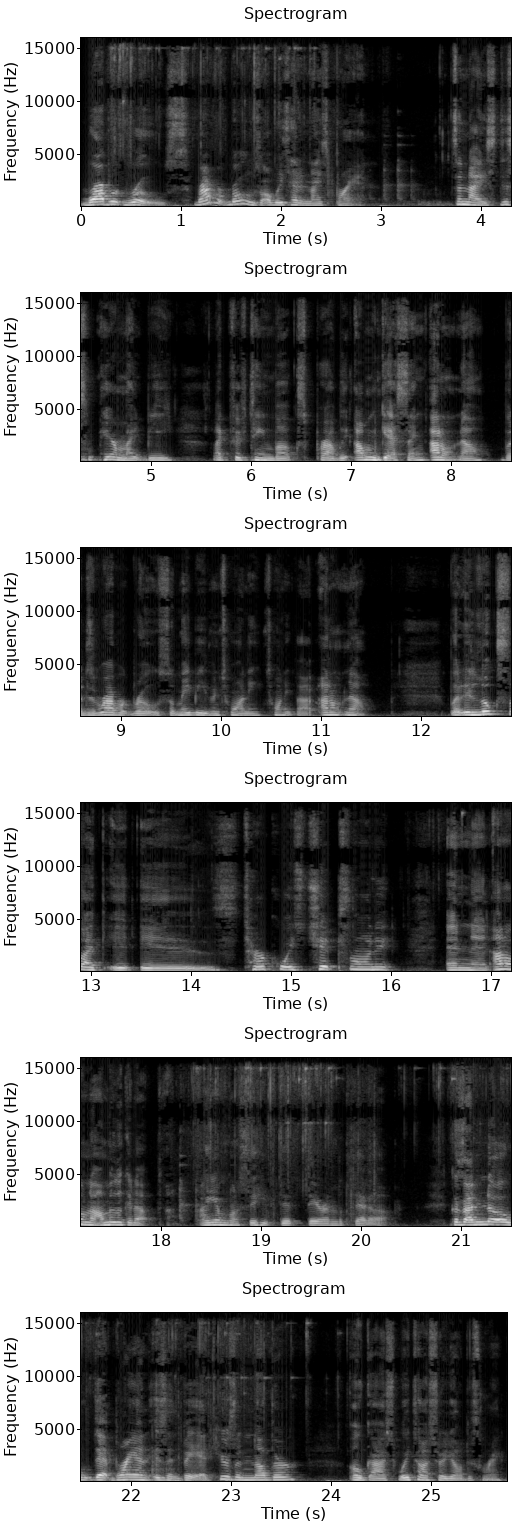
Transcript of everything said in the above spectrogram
Robert Rose. Robert Rose always had a nice brand. It's a nice, this here might be like 15 bucks, probably. I'm guessing. I don't know. But it's Robert Rose, so maybe even 20, 25. I don't know. But it looks like it is turquoise chips on it. And then, I don't know. I'm going to look it up. I am going to sit there and look that up. Because I know that brand isn't bad. Here's another. Oh, gosh. Wait till I show y'all this ring.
